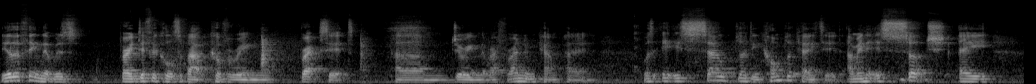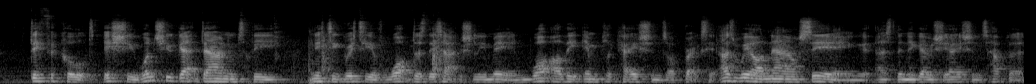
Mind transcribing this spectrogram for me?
The other thing that was very difficult about covering Brexit um, during the referendum campaign was it is so bloody complicated. I mean, it is such a difficult issue. Once you get down into the nitty gritty of what does this actually mean, what are the implications of Brexit, as we are now seeing as the negotiations happen,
